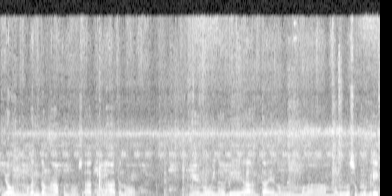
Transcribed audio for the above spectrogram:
Yun, magandang hapon ho sa ating lahat ano ho. Ngayon ho, inabiyaan tayo ng mga malulusog na biik.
